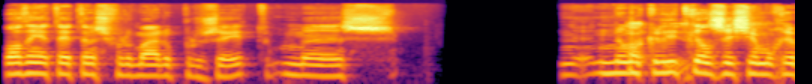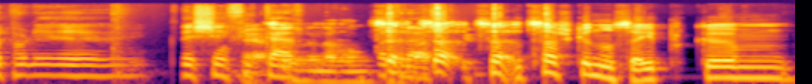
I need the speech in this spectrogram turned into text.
Podem até transformar o projeto, mas não ah, acredito que eles deixem morrer, eh, que deixem é, ficar é, para trás. Sabes que eu não sei porque. Hum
